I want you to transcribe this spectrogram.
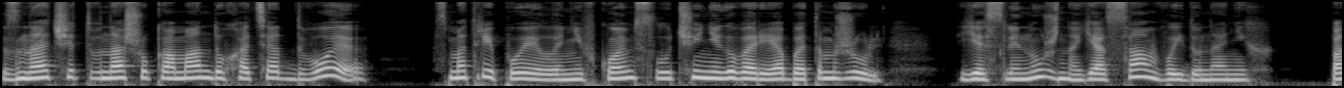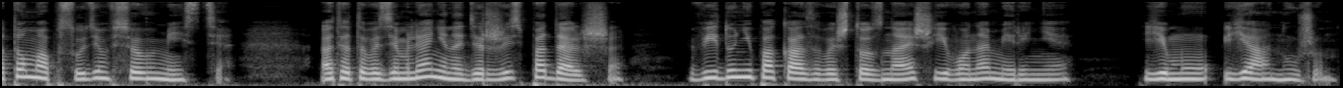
«Значит, в нашу команду хотят двое? Смотри, Пуэйла, ни в коем случае не говори об этом, Жуль. Если нужно, я сам выйду на них. Потом обсудим все вместе. От этого землянина держись подальше. Виду не показывай, что знаешь его намерение. Ему я нужен.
